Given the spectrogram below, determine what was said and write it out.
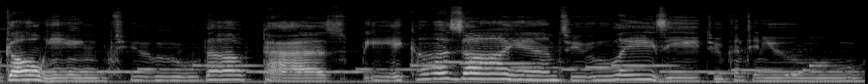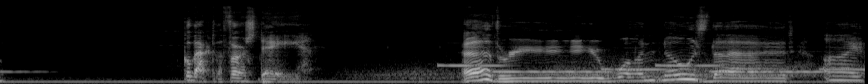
We're going to the past because I am too lazy to continue. go back to the first day. Everyone knows that I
